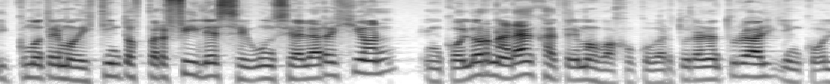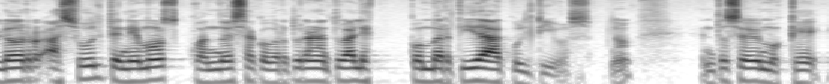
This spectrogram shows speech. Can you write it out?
Y como tenemos distintos perfiles según sea la región. En color naranja tenemos bajo cobertura natural y en color azul tenemos cuando esa cobertura natural es convertida a cultivos. Entonces vemos que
